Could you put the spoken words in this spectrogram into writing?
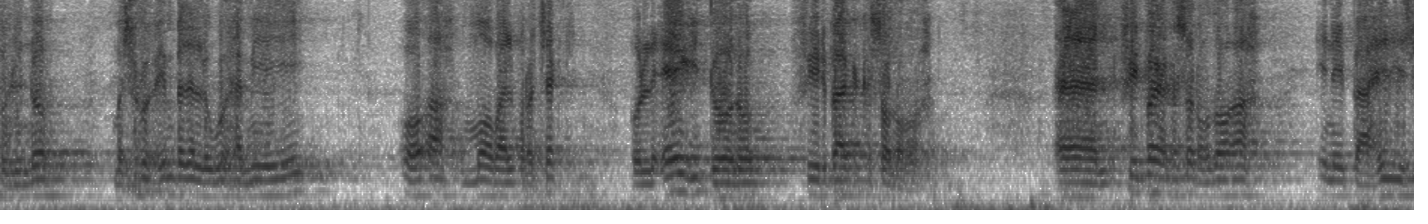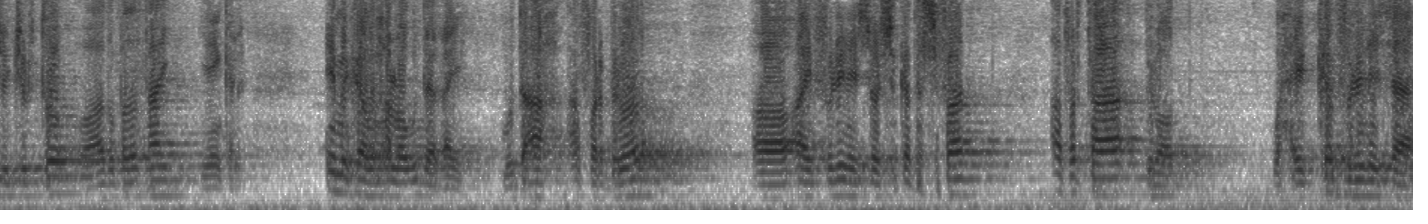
fulino mashruuc in badan lagu hamiyeyey oo ah mobile project oo la eegi doono feedbacka ka soo noqda. Feedbacka ka soo noqda oo ah inay baahidiisu jirto oo aada u badan tahay iyo in kale. Iminka waxaa loogu deeqay muddo ah afar bilood oo ay fulinayso shirkadda shifaad afartaa bilood waxay ka fulinaysaa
